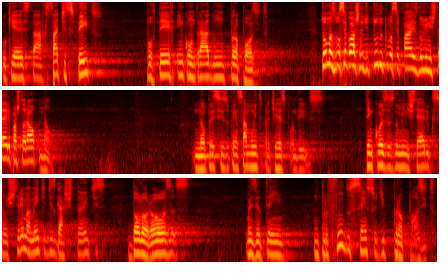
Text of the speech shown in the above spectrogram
o que é estar satisfeito por ter encontrado um propósito. Thomas, você gosta de tudo que você faz no ministério pastoral? Não. Não preciso pensar muito para te responder isso. Tem coisas no ministério que são extremamente desgastantes, dolorosas, mas eu tenho um profundo senso de propósito.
